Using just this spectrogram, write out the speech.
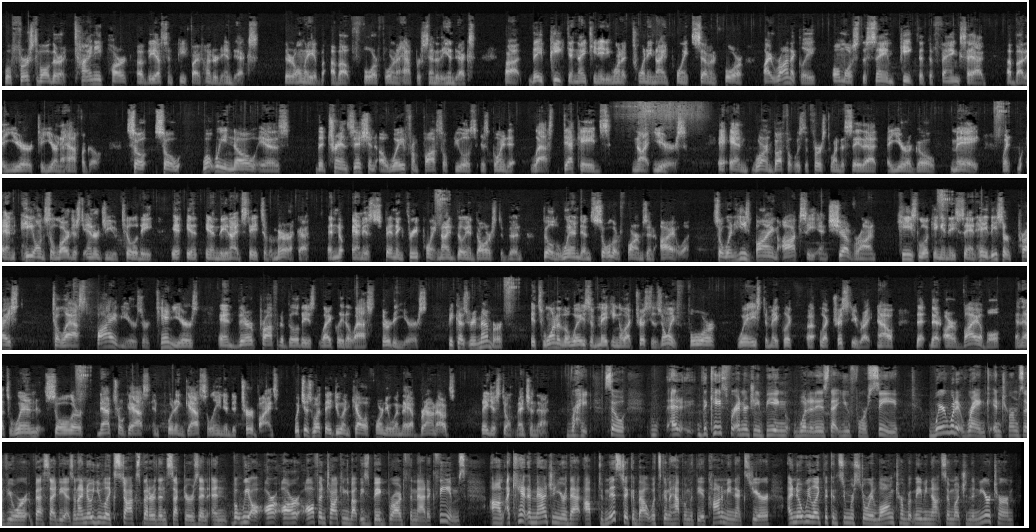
Well, first of all, they're a tiny part of the S&P 500 index. They're only about four, four and a half percent of the index. Uh, they peaked in 1981 at 29.74. Ironically, almost the same peak that the FAANGs had about a year to year and a half ago. So, so what we know is the transition away from fossil fuels is going to last decades, not years. And Warren Buffett was the first one to say that a year ago, May, when and he owns the largest energy utility in, in, in the United States of America, and and is spending 3.9 billion dollars to build, build wind and solar farms in Iowa. So when he's buying Oxy and Chevron, he's looking and he's saying, "Hey, these are priced to last five years or 10 years, and their profitability is likely to last 30 years." Because remember, it's one of the ways of making electricity. There's only four ways to make uh, electricity right now that, that are viable, and that's wind, solar, natural gas, and putting gasoline into turbines, which is what they do in California when they have brownouts. They just don't mention that. Right. So, the case for energy being what it is that you foresee, where would it rank in terms of your best ideas? And I know you like stocks better than sectors, and, and but we are, are often talking about these big, broad thematic themes. Um, I can't imagine you're that optimistic about what's going to happen with the economy next year. I know we like the consumer story long term, but maybe not so much in the near term.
